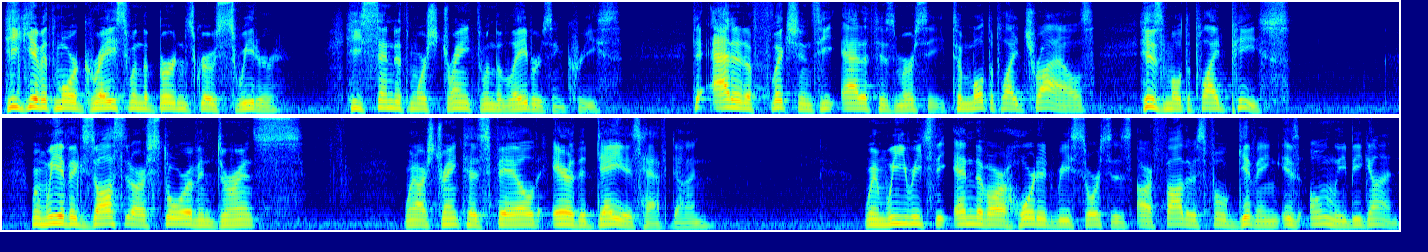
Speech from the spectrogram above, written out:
He giveth more grace when the burdens grow sweeter. He sendeth more strength when the labors increase. To added afflictions, he addeth his mercy. To multiplied trials, his multiplied peace. When we have exhausted our store of endurance, when our strength has failed, ere the day is half done, when we reach the end of our hoarded resources, our Father's full giving is only begun.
